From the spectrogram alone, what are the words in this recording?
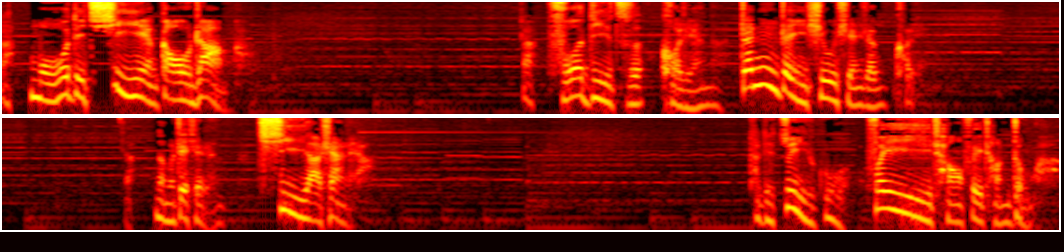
啊，魔的气焰高涨啊！啊，佛弟子可怜啊，真正修行人可怜啊。那么这些人气呀善良，他的罪过非常非常重啊！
